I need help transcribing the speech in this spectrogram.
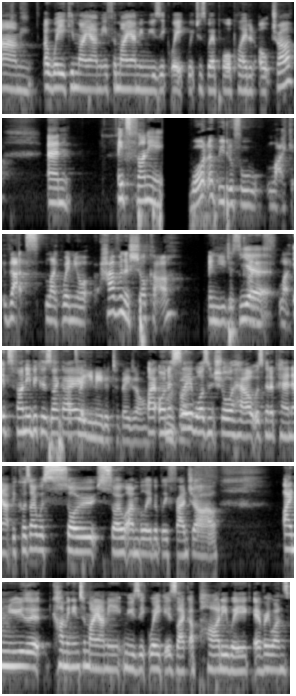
um, a week in Miami for Miami Music Week, which is where Paul played at Ultra. And it's funny. what a beautiful like. That's like when you're having a shocker and you just kind Yeah. of like It's funny because like that's I where you needed to be. Doll, I honestly wasn't sure how it was going to pan out because I was so, so unbelievably fragile. I knew that coming into Miami Music Week is like a party week. Everyone's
